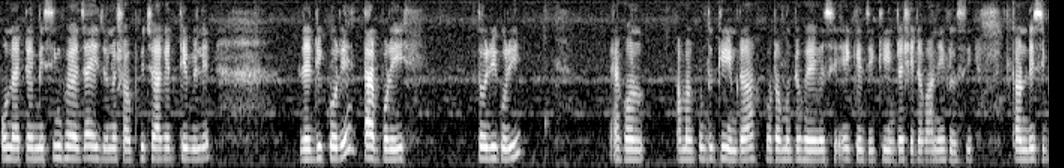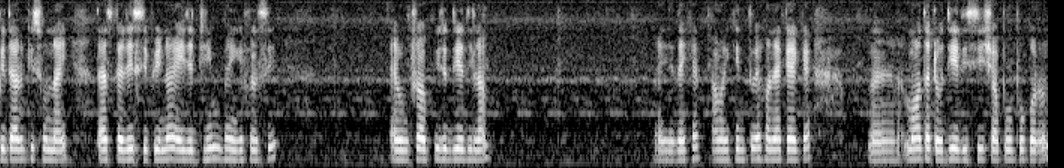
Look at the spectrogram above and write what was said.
কোনো একটা মিসিং হয়ে যায়, এই জন্য সব কিছু আগে টেবিলে রেডি করে তারপরেই তৈরি করি। এখন আমার কিন্তু ক্রিমটা মোটামুটি হয়ে গেছে। এই কেজি ক্রিমটা সেটা বানিয়ে ফেলছি। কারণ রেসিপিতে আর কিছু নাই। তার আজকে রেসিপি নয়, এই যে ডিম ভেঙে ফেলছি। এবং সব কিছু দিয়ে দিলাম। এই যে দেখেন, আমি কিন্তু এখন একে একে ময়দাটাও দিয়ে দিছি সব উপকরণ।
